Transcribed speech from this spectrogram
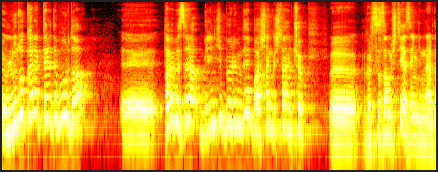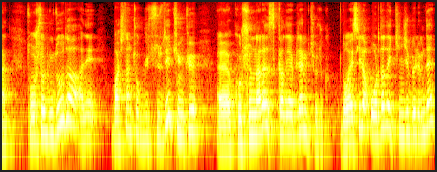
Ludo karakteri de burada. E, tabi mesela birinci bölümde başlangıçta hani çöp e, hırsızlamıştı ya zenginlerden. Sonuçta Ludo da hani baştan çok güçsüz değil çünkü e, kurşunlara ıskalayabilen bir çocuk. Dolayısıyla orada da ikinci bölümde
